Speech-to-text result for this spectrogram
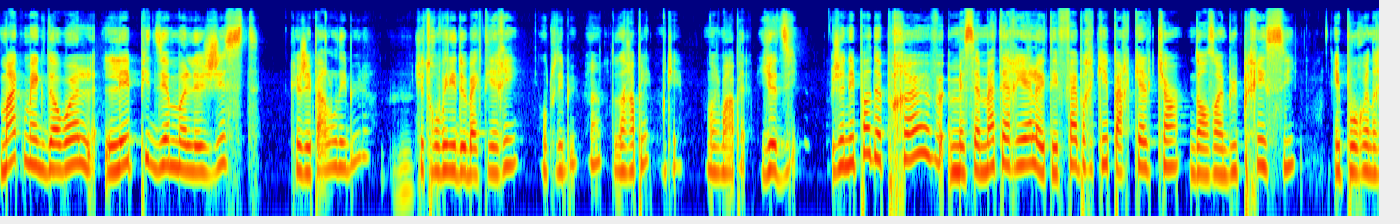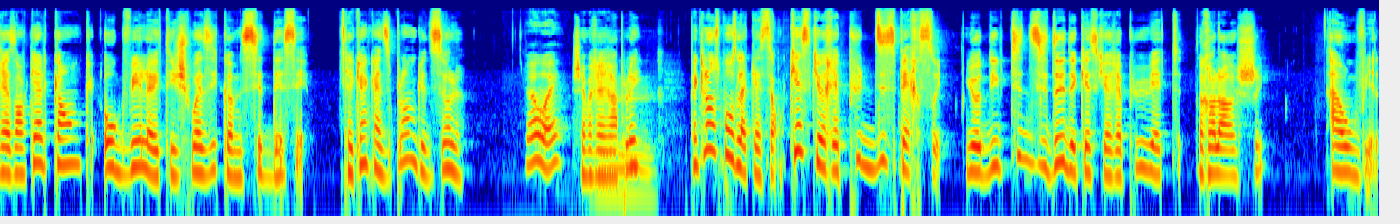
Mike McDowell, l'épidémiologiste que j'ai parlé au début, là, qui a trouvé les deux bactéries au tout début, hein? Vous vous en rappelez? OK. Moi, je me rappelle. Il a dit Je n'ai pas de preuves, mais ce matériel a été fabriqué par quelqu'un dans un but précis et pour une raison quelconque, Oakville a été choisi comme site d'essai. Quelqu'un qui a un diplôme qui a dit ça, là. ah ouais J'aimerais rappeler. Hmm. Fait que là, on se pose la question qu'est-ce qui aurait pu disperser? Il y a des petites idées de qu'est-ce qui aurait pu être relâché à Oakville.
